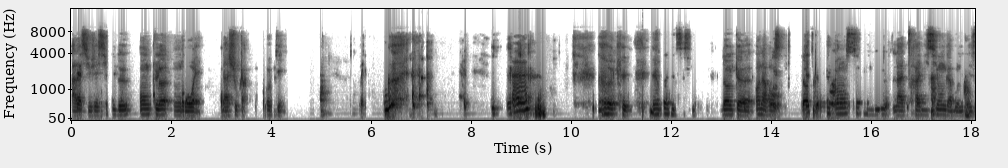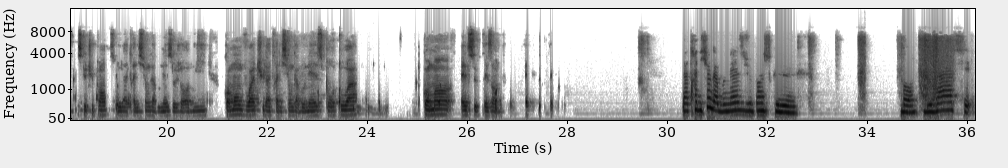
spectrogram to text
à la suggestion de Oncle Ngoé. Dashuka. Ok. Euh. ok. Il n'y a pas de souci. Donc, euh, on avance. Qu'est-ce que tu penses de la tradition gabonaise? Qu'est-ce que tu penses de la tradition gabonaise aujourd'hui? Comment vois-tu la tradition gabonaise? Pour toi, comment elle se présente? La tradition gabonaise, je pense que Bon, déjà, c'est.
